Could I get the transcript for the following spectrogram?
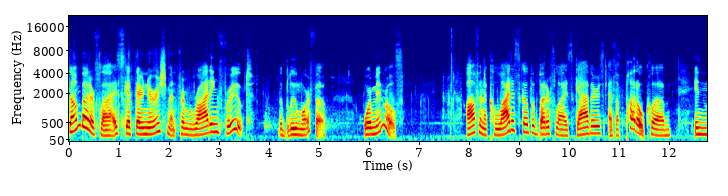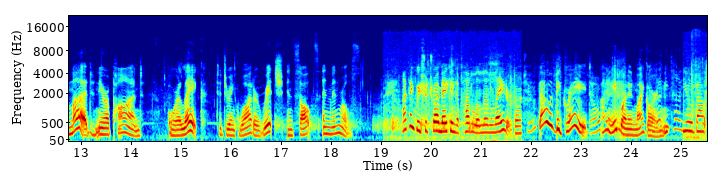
Some butterflies get their nourishment from rotting fruit, the blue morpho, or minerals. Often a kaleidoscope of butterflies gathers as a puddle club in mud near a pond or a lake to drink water rich in salts and minerals. I think we should try making a puddle a little later, don't you? That would be great. I need one in my Well, Let me tell you about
